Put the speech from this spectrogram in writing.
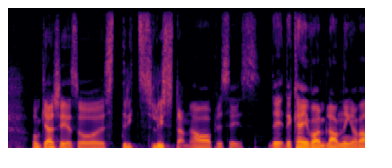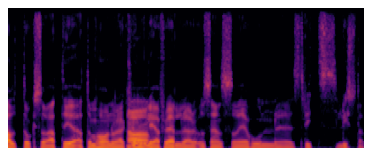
hon kanske är så stridslysten. Ja, precis. Det, det kan ju vara en blandning av allt också. Att, det, att de har några Ja. krångliga föräldrar och sen så är hon eh, stridslysten.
